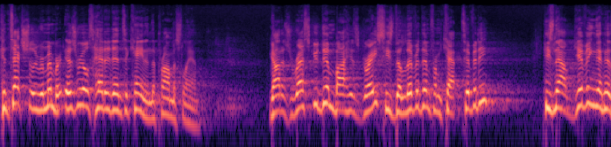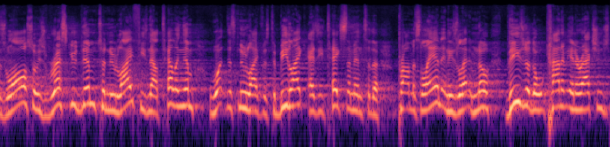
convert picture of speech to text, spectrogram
contextually, remember, Israel's headed into Canaan, the promised land. God has rescued them by his grace, he's delivered them from captivity. He's now giving them his law, so he's rescued them to new life. He's now telling them what this new life is to be like as he takes them into the promised land, and he's letting them know these are the kind of interactions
